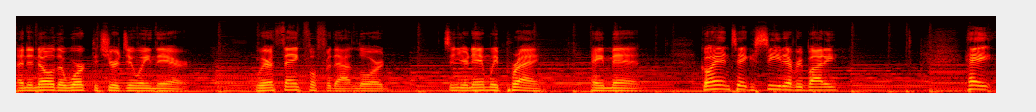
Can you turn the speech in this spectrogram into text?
and to know the work that you're doing there. We are thankful for that, Lord. It's in your name we pray. Amen. Go ahead and take a seat, everybody. Hey,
